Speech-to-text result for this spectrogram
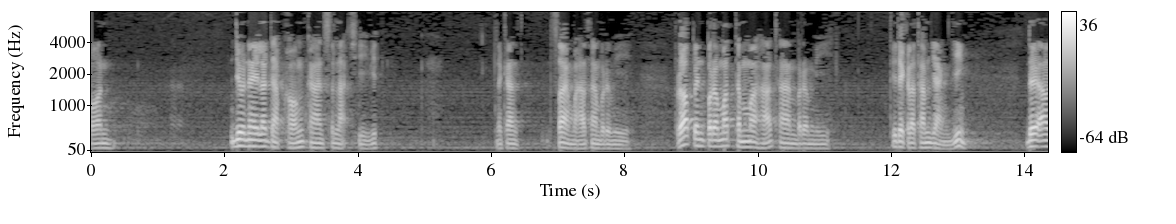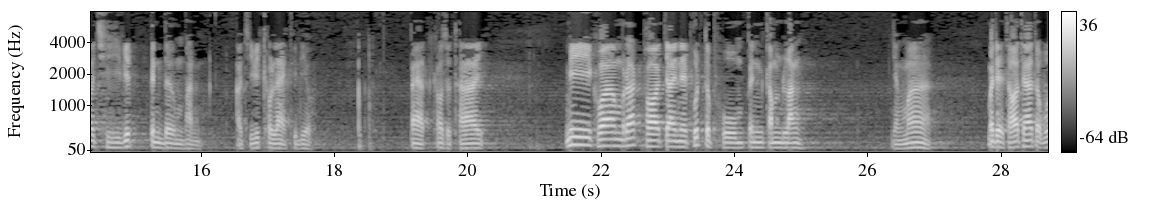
อน อยู่ในระดับของการสละชีวิต ในการสร้างมหาทานบารมี เพราะเป็นปรมัตถมหาทานบารมี ที่ได้กระทำอย่างยิ่ง โดยเอาชีวิตเป็นเดิมพัน เอาชีวิตเขาแลกทีเดียว แปดข้อสุดท้าย มีความรักพอใจในพุทธภูมิเป็นกำลังอย่างมาก ไม่ได้ท้อแท้ต่อบุ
